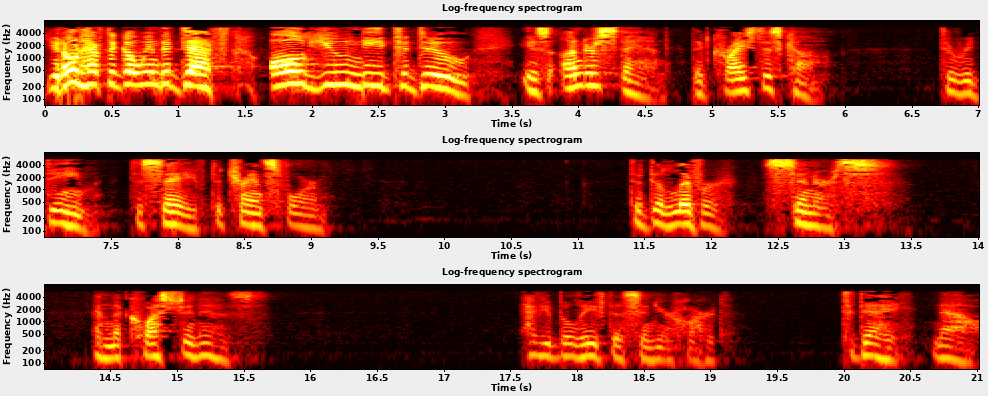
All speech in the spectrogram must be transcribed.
You don't have to go into death. All you need to do is understand that Christ has come to redeem to save, to transform, to deliver sinners. And the question is have you believed this in your heart? Today, now.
